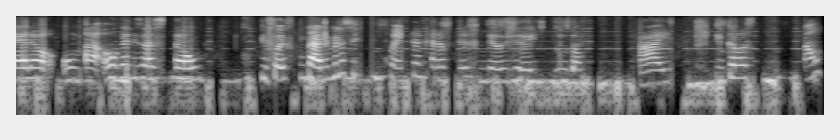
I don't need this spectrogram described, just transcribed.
que era uma organização que foi fundada em 1950, que era para defender os direitos dos homossexuais. Então, assim, não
